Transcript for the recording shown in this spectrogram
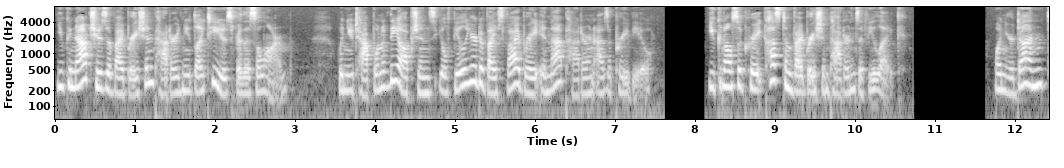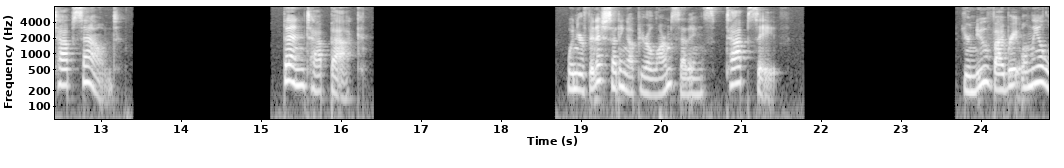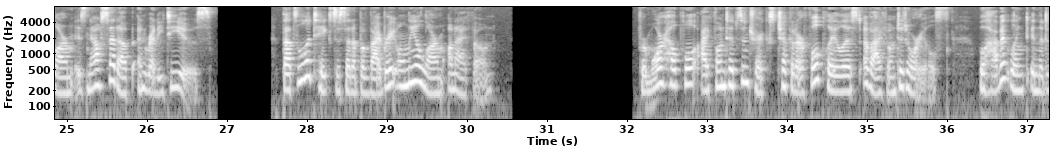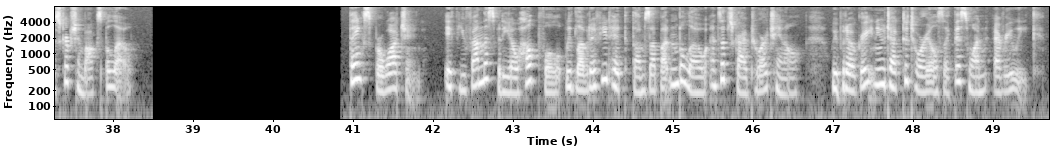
You can now choose a vibration pattern you'd like to use for this alarm. When you tap one of the options, you'll feel your device vibrate in that pattern as a preview. You can also create custom vibration patterns if you like. When you're done, tap Sound. Then tap Back. When you're finished setting up your alarm settings, tap Save. Your new Vibrate Only alarm is now set up and ready to use. That's all it takes to set up a Vibrate Only alarm on iPhone. For more helpful iPhone tips and tricks, check out our full playlist of iPhone tutorials. We'll have it linked in the description box below. Thanks for watching. If you found this video helpful, we'd love it if you'd hit the thumbs up button below and subscribe to our channel. We put out great new tech tutorials like this one every week.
